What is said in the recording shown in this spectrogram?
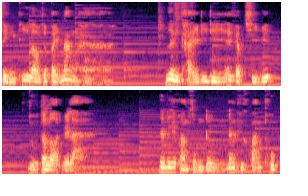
สิ่งที่เราจะไปนั่งหา เงื่อนไขดีๆ ให้กับชีวิตอยู่ตลอดเวลา นั่นไม่ใช่ความสมดุลนั่นคือความทุกข์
